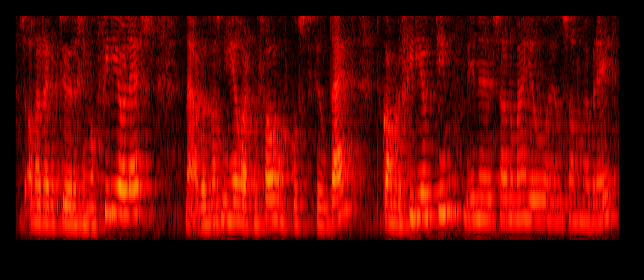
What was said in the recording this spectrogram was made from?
Dus alle redacteuren gingen op videoles. Nou, dat was niet heel erg bevallen, want het kostte veel tijd. Toen kwam er een videoteam binnen Sanoma, heel, heel Sanoma breed.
